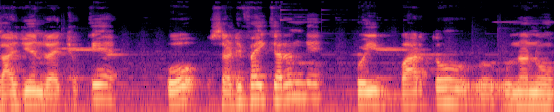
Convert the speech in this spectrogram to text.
ਗਾਰਡੀਅਨ ਰਹਿ ਚੁੱਕੇ ਹੈ, ਉਹ ਸਰਟੀਫਾਈ ਕਰਨਗੇ, ਕੋਈ ਬਾਹਰ ਤੋਂ ਉਹਨਾਂ ਨੂੰ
